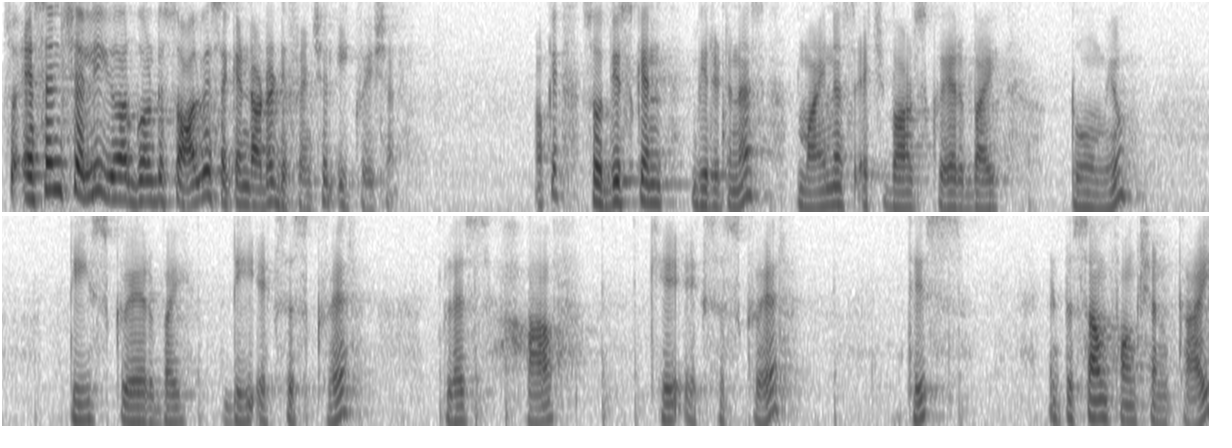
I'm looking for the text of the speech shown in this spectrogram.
So essentially you are going to solve a second order differential equation. Okay. So, this can be written as minus h bar square by 2 mu t square by dx square plus half kx square. This into some function chi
